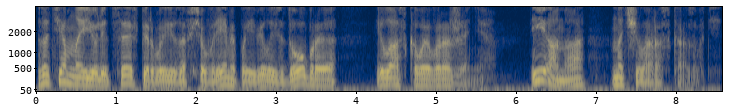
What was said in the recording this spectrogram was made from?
Затем на ее лице впервые за все время появилось доброе и ласковое выражение. И она начала рассказывать.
